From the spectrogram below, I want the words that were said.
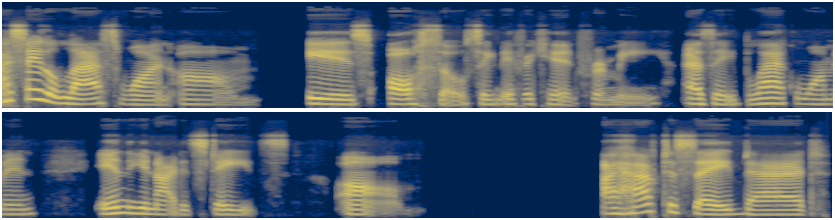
I say the last one um is also significant for me as a black woman in the United States. Um I have to say that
